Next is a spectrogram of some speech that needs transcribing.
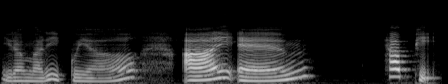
이런 말이 있고요. I am happy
